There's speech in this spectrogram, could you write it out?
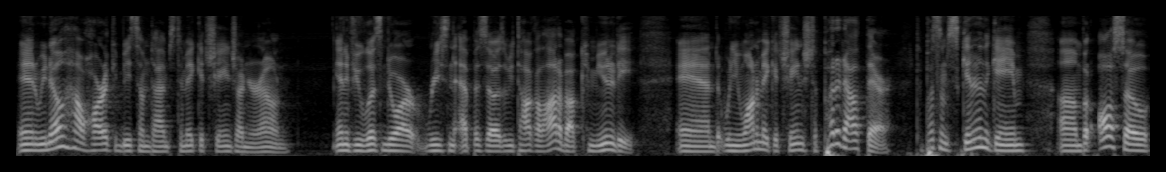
And we know how hard it can be sometimes to make a change on your own. And if you listen to our recent episodes, we talk a lot about community. And when you want to make a change, to put it out there, to put some skin in the game, um, but also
